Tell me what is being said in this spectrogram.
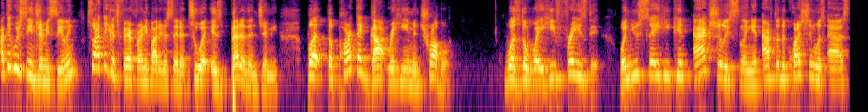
I think we've seen Jimmy's ceiling. So I think it's fair for anybody to say that Tua is better than Jimmy. But the part that got Raheem in trouble was the way he phrased it. When you say he can actually sling it, after the question was asked,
